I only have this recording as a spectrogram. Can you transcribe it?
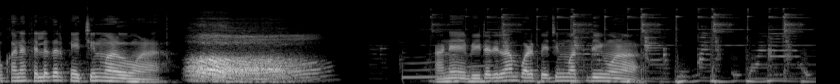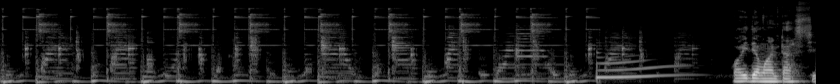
ওখানে ফেলে তার পেচিন মারবো মারা। আনে বিটা দিলাম পরে পেচিন মারতে দিবি মারা। ওই মালটা আসছে।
